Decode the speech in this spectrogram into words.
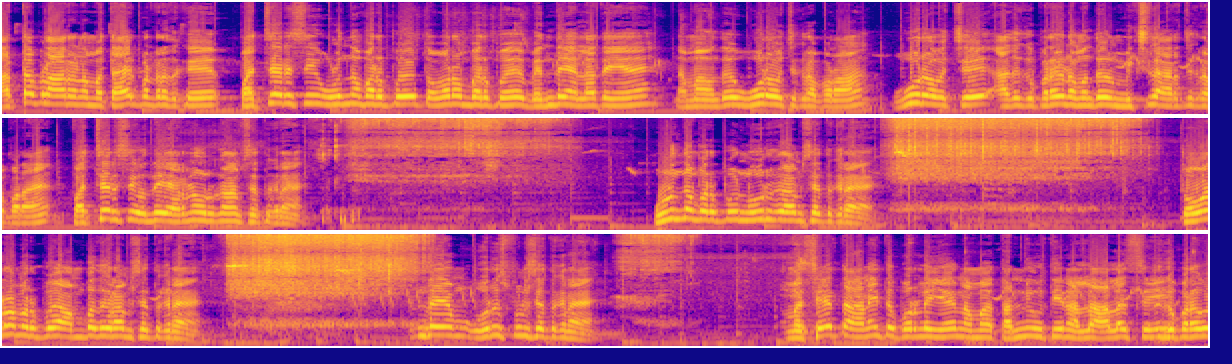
அத்தை நம்ம தயார் பண்ணுறதுக்கு பச்சரிசி உளுந்தம்பருப்பு துவரம் பருப்பு வெந்தயம் எல்லாத்தையும் நம்ம வந்து ஊற வச்சுக்கிற போகிறோம் ஊற வச்சு அதுக்கு பிறகு நம்ம வந்து மிக்சியில் அரைச்சிக்கிற போகிறேன் பச்சரிசி வந்து இரநூறு கிராம் சேர்த்துக்கிறேன். உளுந்தம்பருப்பு நூறு கிராம் சேர்த்துக்கிறேன். துவரம் பருப்பு ஐம்பது கிராம் சேர்த்துக்கிறேன். வெந்தயம் ஒரு ஸ்பூன் சேர்த்துக்கிறேன். நம்ம சேர்த்த அனைத்து பொருளையும் நம்ம தண்ணி ஊற்றி நல்லா அலசி இதுக்கு பிறகு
